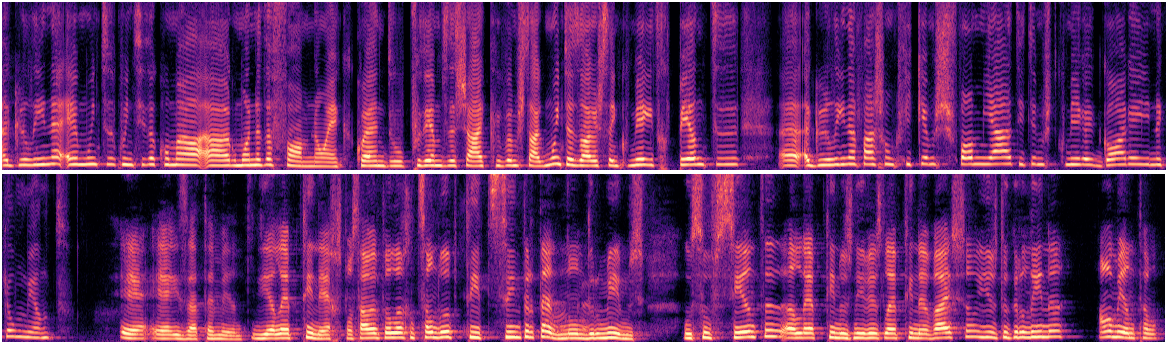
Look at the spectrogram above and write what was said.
A grelina é muito conhecida como a, a, hormona da fome, não é? Que quando podemos achar que vamos estar muitas horas sem comer e de repente a, a grelina faz com que fiquemos esfomeados e temos de comer agora e naquele momento. É, é, exatamente. E a leptina é responsável pela redução do apetite. Se, entretanto, okay. não dormimos o suficiente, a leptina, os níveis de leptina baixam e os de grelina aumentam.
